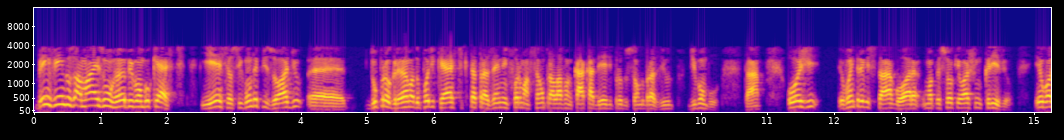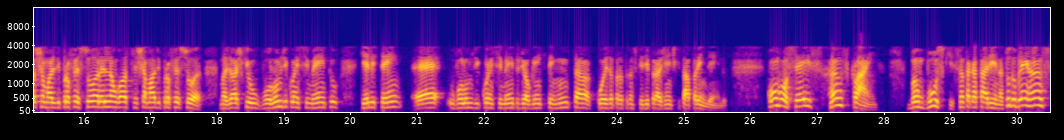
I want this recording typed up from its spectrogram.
Bem-vindos a mais um Hub BambuCast. E esse é o segundo episódio é, do programa, do podcast que está trazendo informação para alavancar a cadeia de produção do Brasil de bambu. Tá? Hoje eu vou entrevistar agora uma pessoa que eu acho incrível. Eu gosto de chamar ele de professor, ele não gosta de ser chamado de professor, mas eu acho que o volume de conhecimento que ele tem é o volume de conhecimento de alguém que tem muita coisa para transferir para a gente que está aprendendo. Com vocês, Hans Klein, Bambusque, Santa Catarina. Tudo bem, Hans?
